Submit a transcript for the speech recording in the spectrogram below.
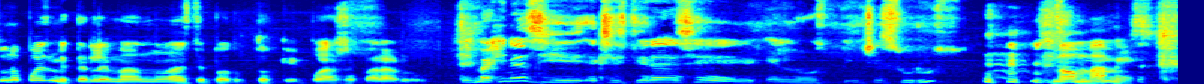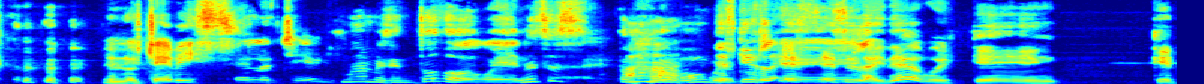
tú no puedes meterle mano a este producto que puedas repararlo. güey. ¿Te imaginas si existiera ese en los pinches surus? No mames. En los Chevys. En los Chevy. Mames, en todo, güey. No, eso es Ajá, mamón, güey. es que es la- porque- es- esa es la idea, güey. Que, que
